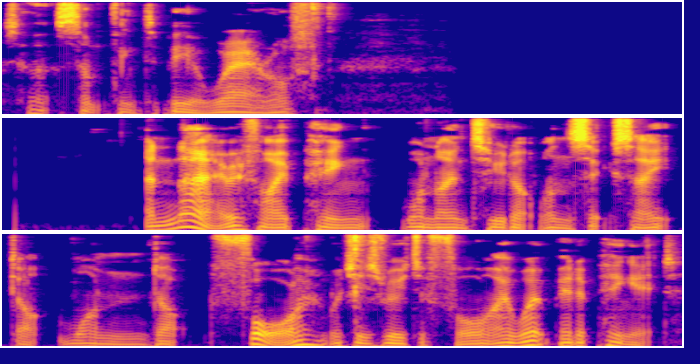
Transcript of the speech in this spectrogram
So that's something to be aware of. And now if I ping 192.168.1.4, which is router 4, I won't be able to ping it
